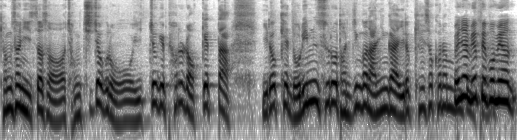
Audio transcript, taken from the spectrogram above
경선이 있어서 정치적으로 이쪽에 표를 얻겠다 이렇게 노림수로 던진 건 아닌가 이렇게 해석하는 왜냐면 분도 옆에 있어요. 보면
